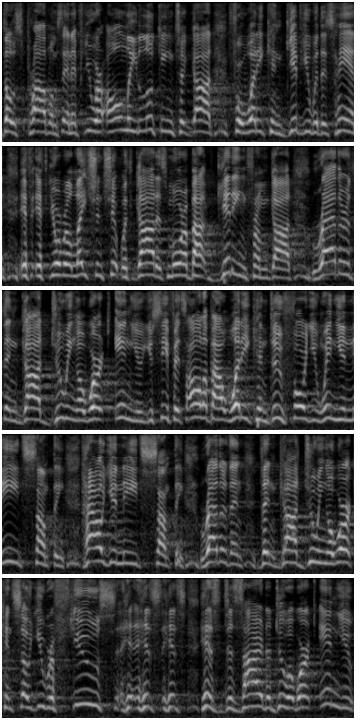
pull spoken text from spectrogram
those problems. And if you are only looking to God for what he can give you with his hand, if, if your relationship with God is more about getting from God rather than God doing a work in you, you see, if it's all about what he can do for you when you need something, how you need something, rather than, than God doing a work, and so you refuse his, his, his desire to do a work in you,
